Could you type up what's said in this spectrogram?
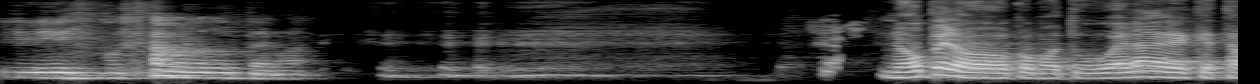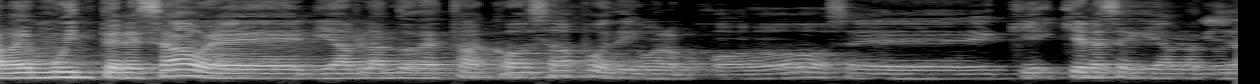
y buscamos los dos temas. No, pero como tú eras el que estabas muy interesado en ir hablando de estas cosas, pues digo, a lo mejor se... qui- quieres seguir hablando de.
